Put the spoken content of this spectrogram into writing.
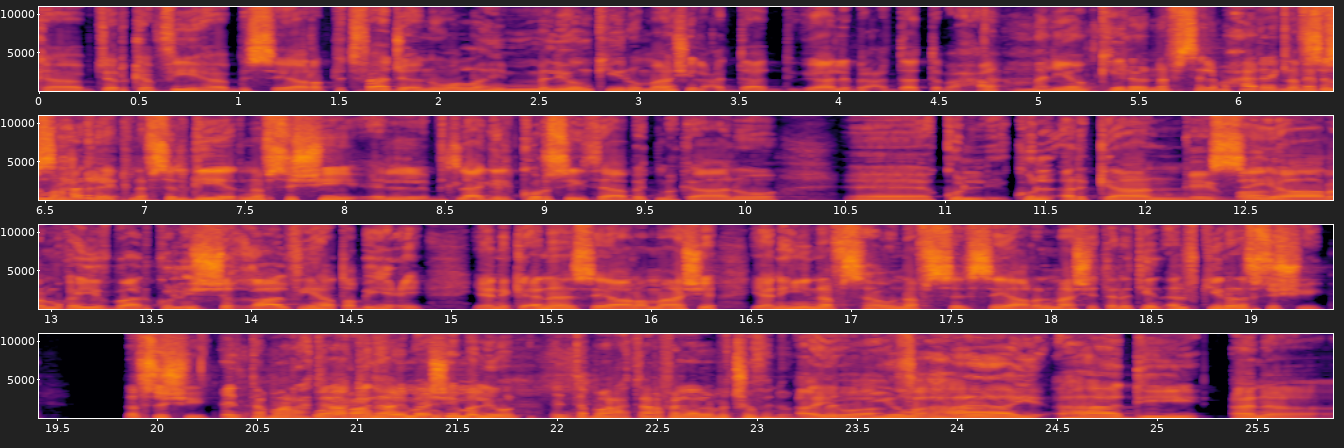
ك بتركب فيها بالسيارة بتتفاجأ إنه والله مليون كيلو ماشي العداد قالب العداد تبعها. لا مليون كيلو نفس المحرك نفس, الجير. المحرك نفس الجير نفس الشيء. ال- بتلاقي الكرسي ثابت مكانه آه، كل كل أركان مكيف السياره المكيف بار كل شيء شغال فيها طبيعي. يعني كأنها سيارة ماشية يعني هي نفسها ونفس السيارة الماشية 30 ألف كيلو نفس الشيء. نفس الشيء. أنت ما راح تعرف ولكن هاي ماشيه مليون. أنت ما راح تعرف إلا لما تشوف إنه. أيوه. مليون. فهاي هذه أنا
